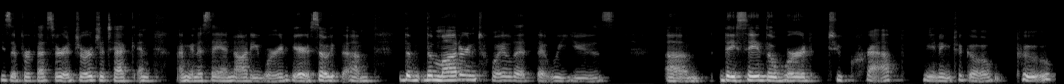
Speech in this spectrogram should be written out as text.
He's a professor at Georgia Tech, and I'm going to say a naughty word here. So um, the, the modern toilet that we use, um, they say the word to crap, meaning to go poo,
